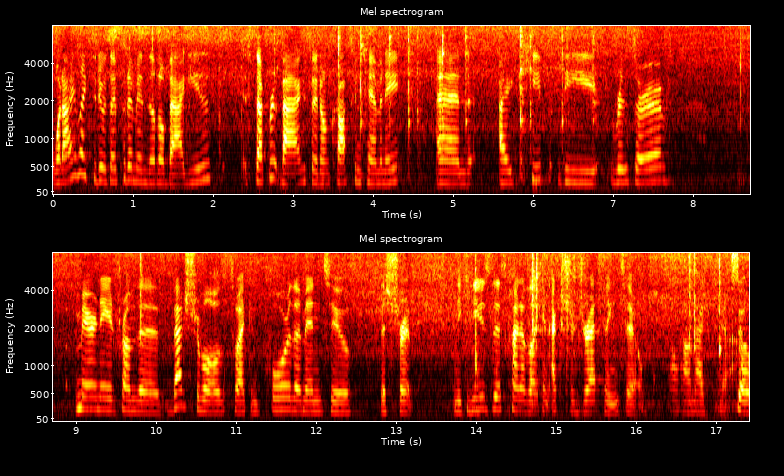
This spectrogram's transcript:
what I like to do is I put them in little baggies, separate bags so I don't cross contaminate. And I keep the reserved marinade from the vegetables so I can pour them into the shrimp. And you can use this kind of like an extra dressing too. Oh, how nice. Yeah. So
